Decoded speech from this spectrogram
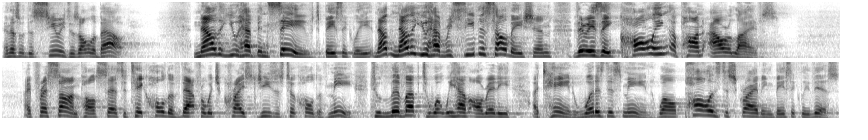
And that's what this series is all about. Now that you have been saved, basically, now, now that you have received this salvation, there is a calling upon our lives. I press on, Paul says, to take hold of that for which Christ Jesus took hold of me, to live up to what we have already attained. What does this mean? Well, Paul is describing basically this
